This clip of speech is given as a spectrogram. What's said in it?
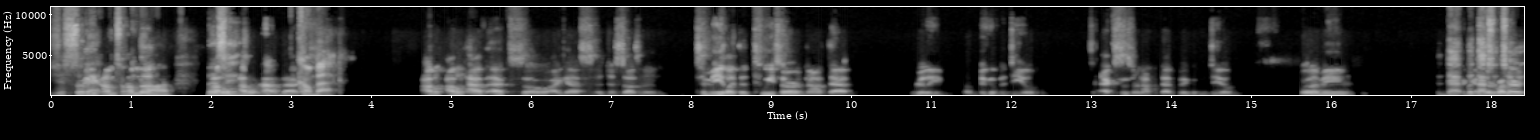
just so I mean, that I'm, Tony I'm not, Khan doesn't I don't, I don't have that. come back. I don't I don't have X, so I guess it just doesn't. To me, like the tweets are not that really a big of a deal. X's are not that big of a deal. But I mean, that but that's a ter-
